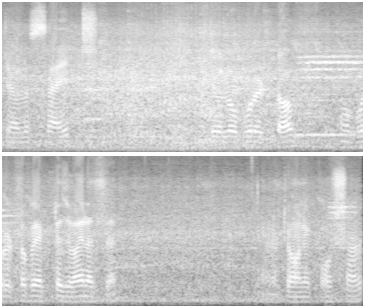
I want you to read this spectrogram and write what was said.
এটা হলো সাইড এটা হলো উপরের টপ উপরের টপে একটা জয়েন আছে। এটা অনেক অসার।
